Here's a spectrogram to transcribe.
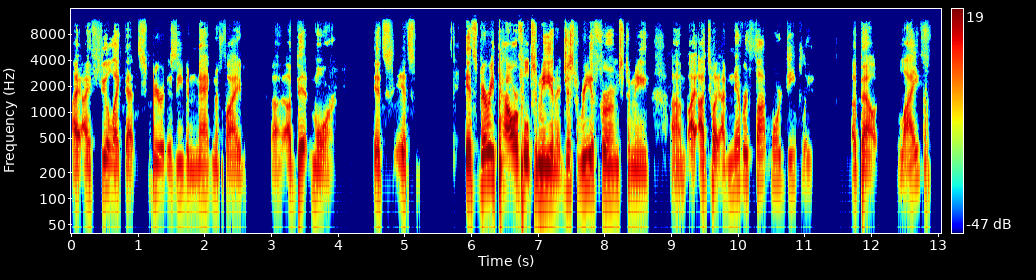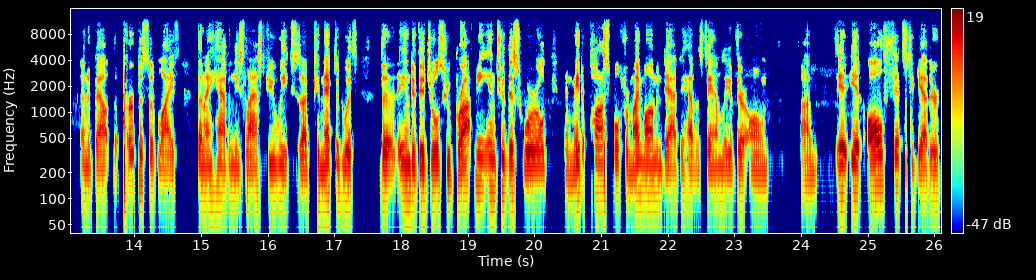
I, I feel like that spirit is even magnified uh, a bit more. It's it's it's very powerful to me, and it just reaffirms to me. Um, I, I'll tell you, I've never thought more deeply about life and about the purpose of life than I have in these last few weeks. As I've connected with the, the individuals who brought me into this world and made it possible for my mom and dad to have a family of their own. Um, it, it all fits together,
